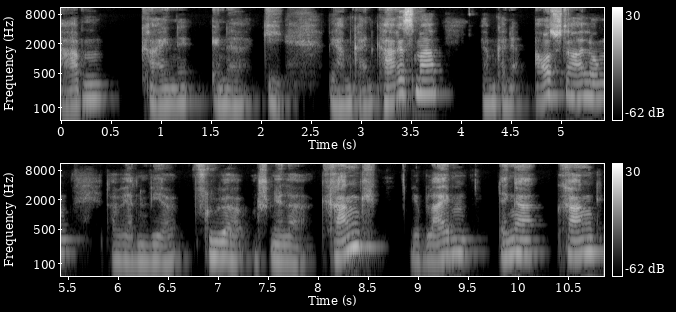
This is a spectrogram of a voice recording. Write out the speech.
haben keine Energie. Wir haben kein Charisma, wir haben keine Ausstrahlung, da werden wir früher und schneller krank. Wir bleiben länger krank.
